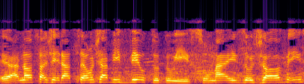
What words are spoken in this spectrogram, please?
é? A nossa geração já viveu tudo isso, mas os jovens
